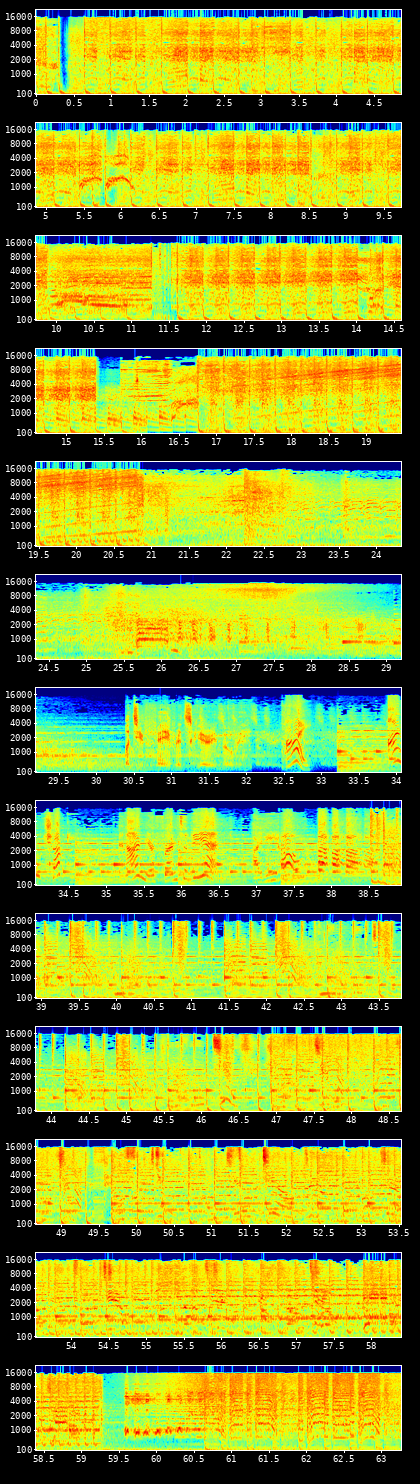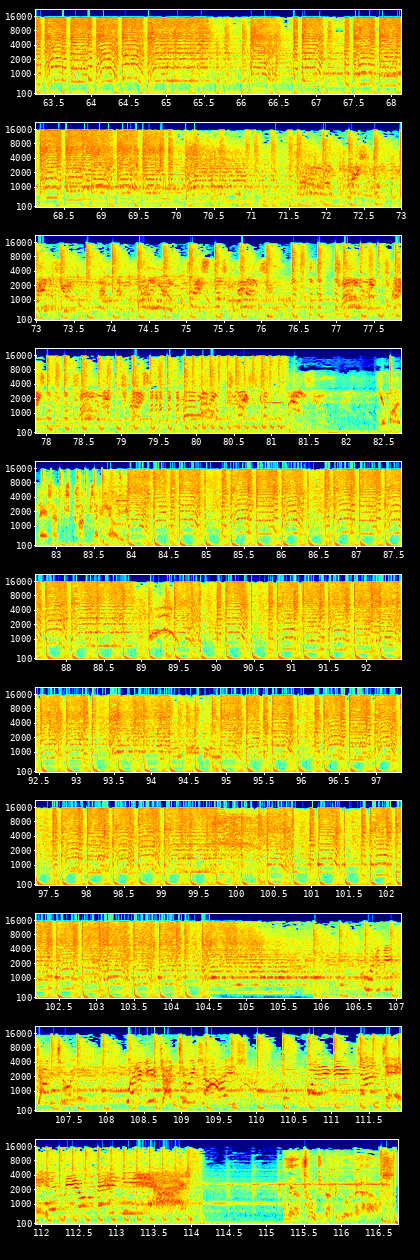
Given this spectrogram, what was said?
Yeah. Movie. Hi, I'm Chucky, and I'm your friend to the end. Heidi ho! Mother's a cocktail. What told you not to go in that house.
